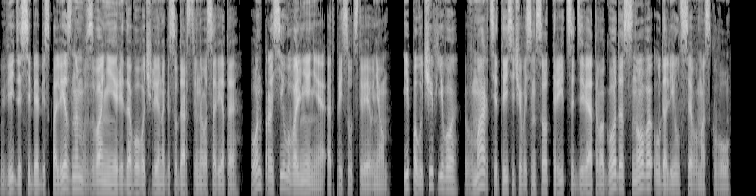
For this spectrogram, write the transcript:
Видя себя бесполезным в звании рядового члена Государственного совета, он просил увольнения от присутствия в нем и, получив его, в марте 1839 года снова удалился в Москву.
